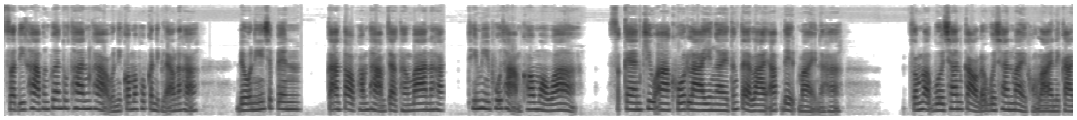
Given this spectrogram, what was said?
สวัสดีค่ะเพื่อนๆทุกท่านค่ะ วันนี้ก็มาพบกันอีกแล้วนะคะ เดี๋ยววันนี้จะเป็นการตอบคำถามจากทางบ้านนะคะ ที่มีผู้ถามเข้ามาว่า สแกน QR code ไลน์ยังไง ตั้งแต่ไลน์อัปเดตใหม่นะคะสำหรับเวอร์ชันเก่าและเวอร์ชันใหม่ของไลน์ในการ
